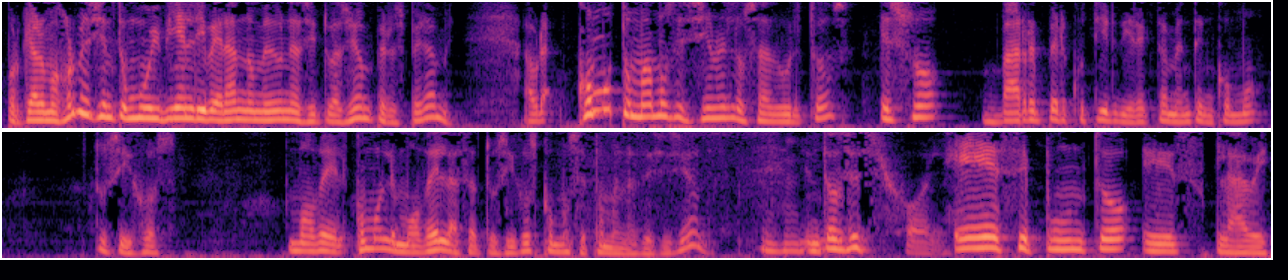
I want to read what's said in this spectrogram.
Porque a lo mejor me siento muy bien liberándome de una situación, pero espérame. Ahora, ¿cómo tomamos decisiones los adultos? Eso va a repercutir directamente en cómo tus hijos model, cómo le modelas a tus hijos cómo se toman las decisiones. Entonces, Híjole. ese punto es clave.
